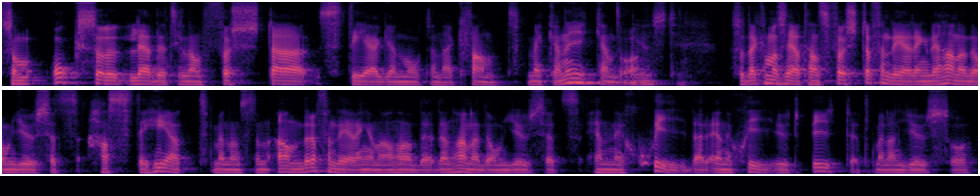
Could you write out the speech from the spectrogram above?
som också ledde till de första stegen mot den här kvantmekaniken. Då. Så där kan man säga att hans första fundering det handlade om ljusets hastighet medan den andra funderingen han hade den handlade om ljusets energi, där energiutbytet mellan ljus och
